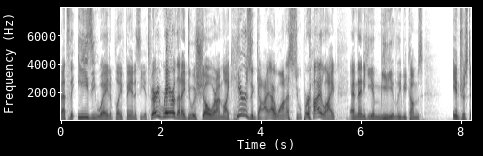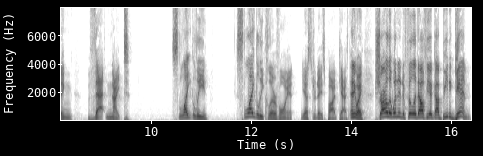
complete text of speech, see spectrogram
That's the easy way to play fantasy. It's very rare that I do a show where I'm like, here's a guy I want to super highlight, and then he immediately becomes interesting that night. Slightly, slightly clairvoyant yesterday's podcast. Anyway, Charlotte went into Philadelphia, got beat again.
